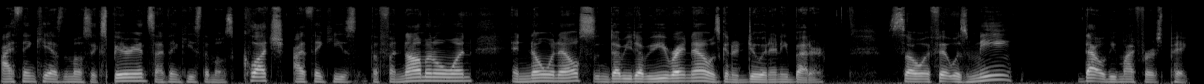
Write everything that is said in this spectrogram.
I think he has the most experience. I think he's the most clutch. I think he's the phenomenal one, and no one else in WWE right now is going to do it any better. So if it was me, that would be my first pick,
